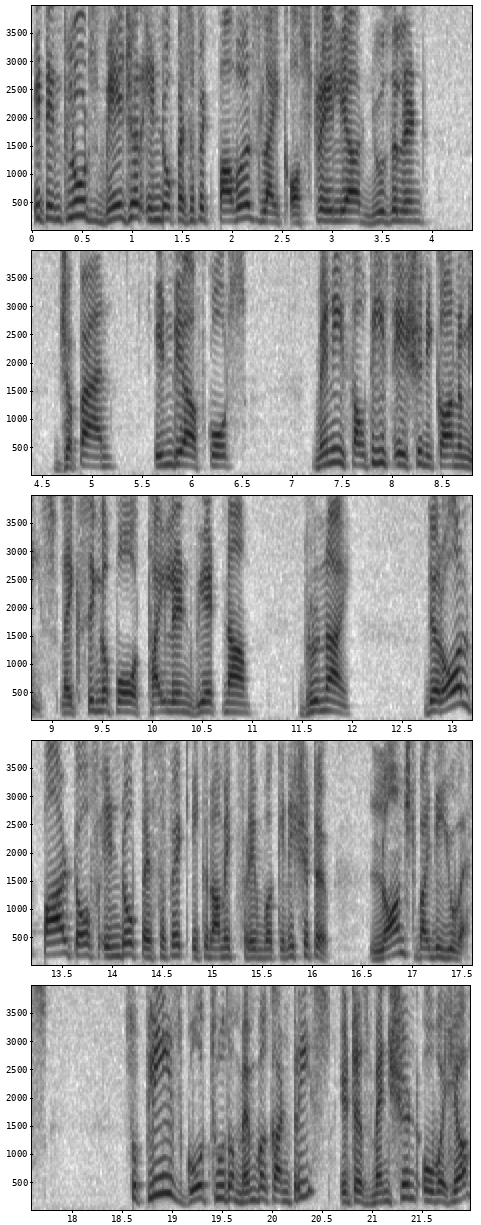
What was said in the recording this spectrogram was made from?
It includes major Indo-Pacific powers like Australia, New Zealand, Japan, India, of course, many Southeast Asian economies like Singapore, Thailand, Vietnam, Brunei, they're all part of Indo-Pacific Economic Framework Initiative launched by the US. So please go through the member countries. It is mentioned over here.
